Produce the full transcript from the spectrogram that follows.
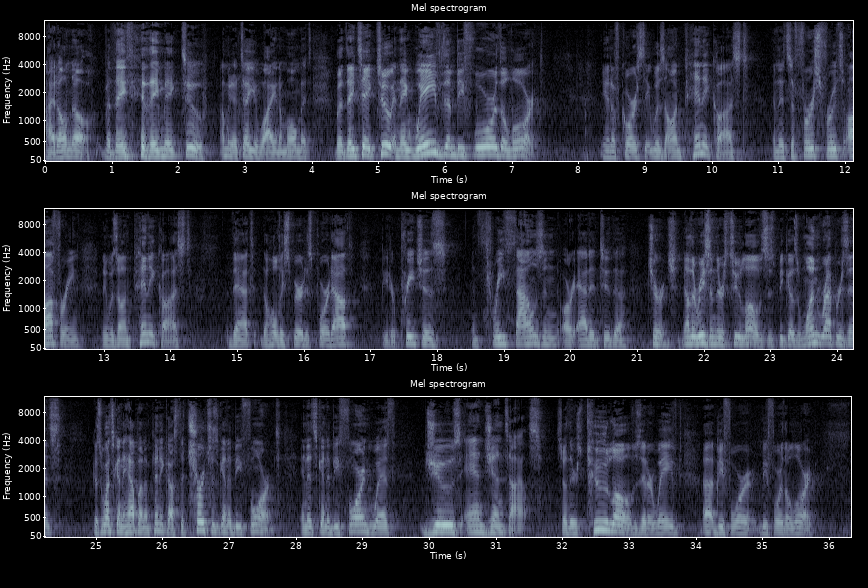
I don't know, but they, they make two. I'm going to tell you why in a moment. But they take two and they wave them before the Lord. And of course, it was on Pentecost, and it's a first fruits offering. And it was on Pentecost that the Holy Spirit is poured out. Peter preaches, and 3,000 are added to the church. Now, the reason there's two loaves is because one represents, because what's going to happen on Pentecost? The church is going to be formed, and it's going to be formed with Jews and Gentiles. So there's two loaves that are waved uh, before, before the Lord.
